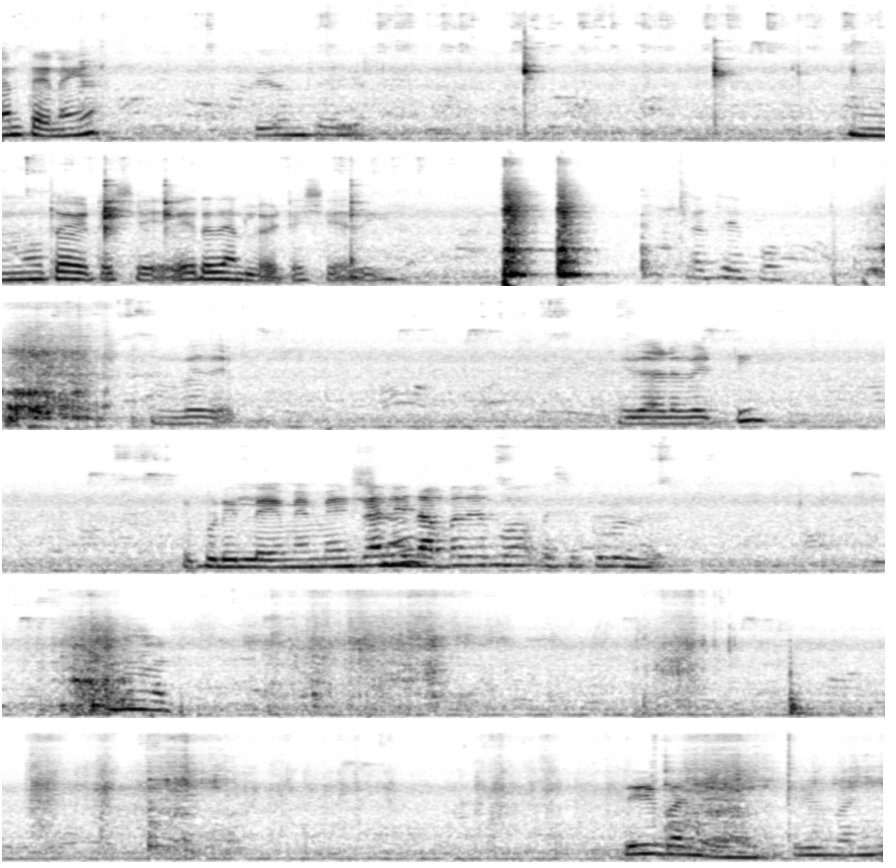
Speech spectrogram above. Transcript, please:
అంతేనా ఇక? మూత పెట్టేసే వేరే దాంట్లో పెట్టేసే అది. నువ్వే చెప్పు ఇది ఆడబెట్టి ఇప్పుడు ఇల్లు ఏమేమి కానీ వేసినా డబ్బా తెప్ప ఒక సిప్పులు ఉన్నాయి. టీవీ బంద్ చేయాలి. టీవీ బంద్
